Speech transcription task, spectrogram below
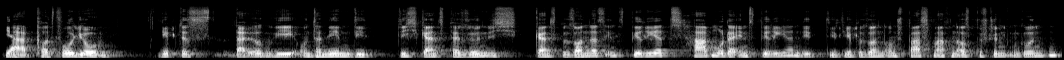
Ja, Portfolio. Gibt es da irgendwie Unternehmen, die dich ganz persönlich ganz besonders inspiriert haben oder inspirieren, die, die dir besonderen Spaß machen aus bestimmten Gründen,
